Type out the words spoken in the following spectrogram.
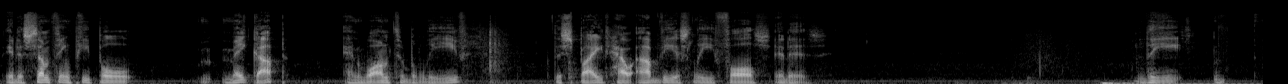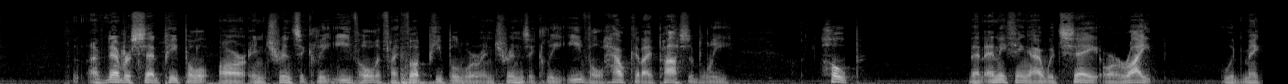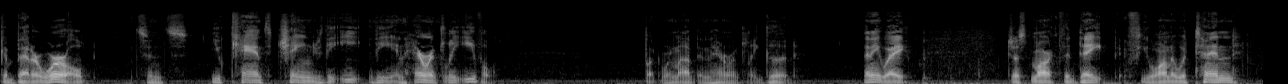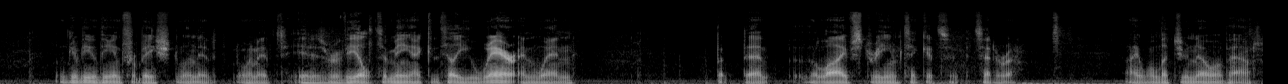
It is something people make up and want to believe, despite how obviously false it is. The I've never said people are intrinsically evil. If I thought people were intrinsically evil, how could I possibly hope that anything I would say or write would make a better world since you can't change the e- the inherently evil. But we're not inherently good. Anyway, just mark the date if you want to attend. I'll give you the information when it when it is revealed to me. I can tell you where and when. But uh, the live stream tickets, etc., I will let you know about.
